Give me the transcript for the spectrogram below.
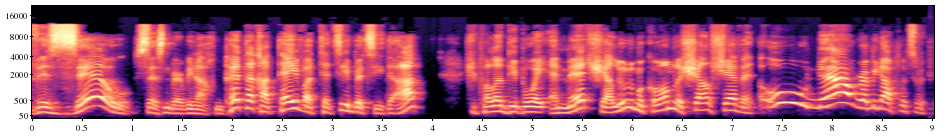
Vizeu, says Rabbi Nachman, petach hateva tetzi betzida, shipala diboy emet, shalulu makom l'shal shevet. Oh, now Rabbi Nachman.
